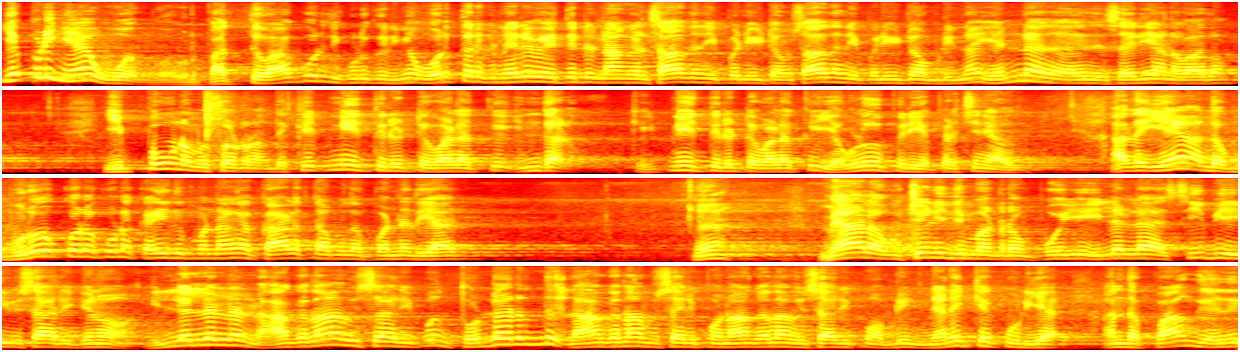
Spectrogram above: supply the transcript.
எப்படிங்க ஒ- ஒரு பத்து வாக்குறுதி கொடுக்குறீங்க ஒருத்தருக்கு நிறைவேற்றிட்டு நாங்கள் சாதனை பண்ணிட்டோம் சாதனை பண்ணிட்டோம் அப்படின்னா என்ன இது சரியான வாதம்? இப்போவும் நம்ம சொல்கிறோம் இந்த கிட்னி திருட்டு வழக்கு இந்த கிட்னி திருட்டு வழக்கு எவ்வளோ பெரிய பிரச்சனை ஆகுது அதை ஏன் அந்த புரோக்கரை கூட கைது பண்ணாங்க? காலதாமதம் பண்ணது யார்? மேலே உச்சநீதிமன்றம் போய் இல்லை இல்லை சிபிஐ விசாரிக்கணும். இல்லை இல்லை இல்லை நாங்கள் தான் விசாரிப்போம். தொடர்ந்து நாங்கள் தான் விசாரிப்போம் நாங்கள் தான் விசாரிப்போம் அப்படின்னு நினைக்கக்கூடிய அந்த பாங்கு எது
